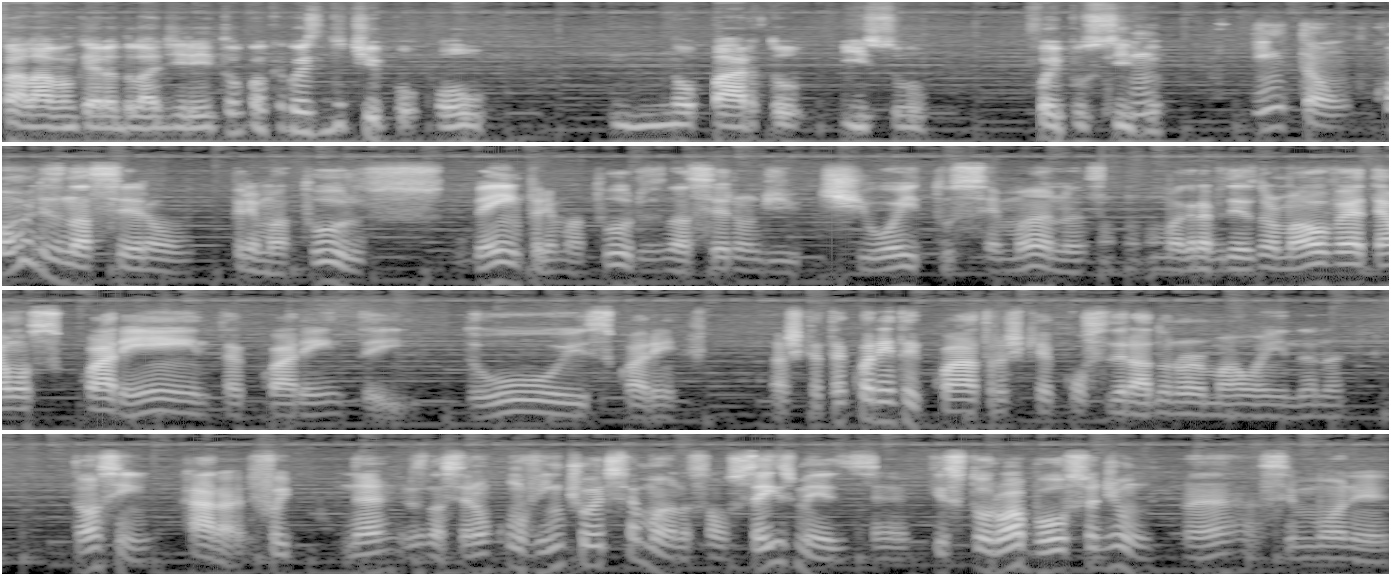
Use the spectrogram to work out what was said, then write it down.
falavam que era do lado direito ou qualquer coisa do tipo. Ou no parto isso foi possível. Então, como eles nasceram prematuros, bem prematuros, nasceram de, de 8 semanas, uma gravidez normal vai até umas 40, 42, 40. Acho que até 44 acho que é considerado normal ainda, né? Então, assim, cara, foi né? Eles nasceram com 28 semanas, são seis meses. É, que estourou a bolsa de um, né? A Simone.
